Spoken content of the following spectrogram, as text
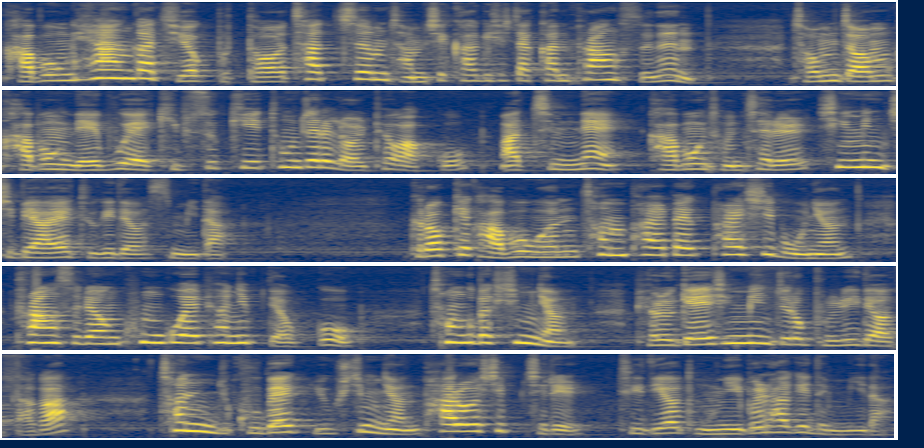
가봉 해안가 지역부터 차츰 잠식하기 시작한 프랑스는 점점 가봉 내부에 깊숙이 통제를 넓혀갔고 마침내 가봉 전체를 식민 지배하에 두게 되었습니다. 그렇게 가봉은 1885년 프랑스령 콩고에 편입되었고 1910년 별개의 식민지로 분리되었다가 1960년 8월 17일 드디어 독립을 하게 됩니다.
